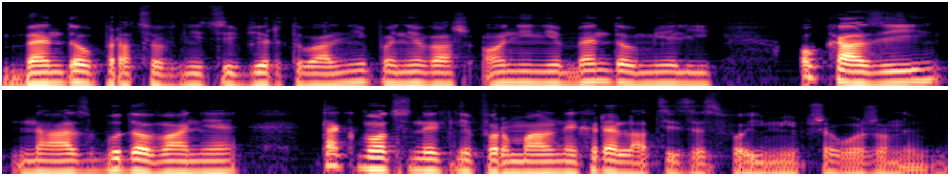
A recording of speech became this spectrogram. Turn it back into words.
będą pracownicy wirtualni, ponieważ oni nie będą mieli okazji na zbudowanie tak mocnych nieformalnych relacji ze swoimi przełożonymi.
